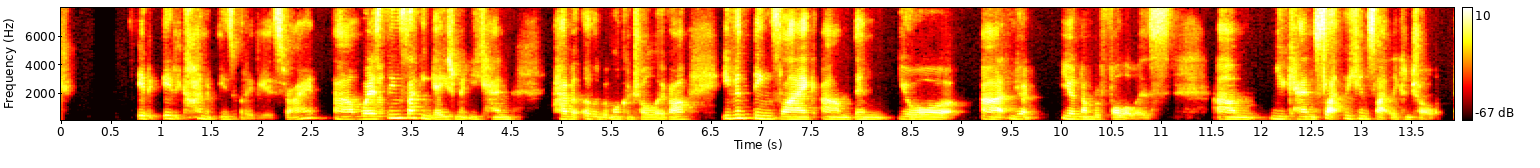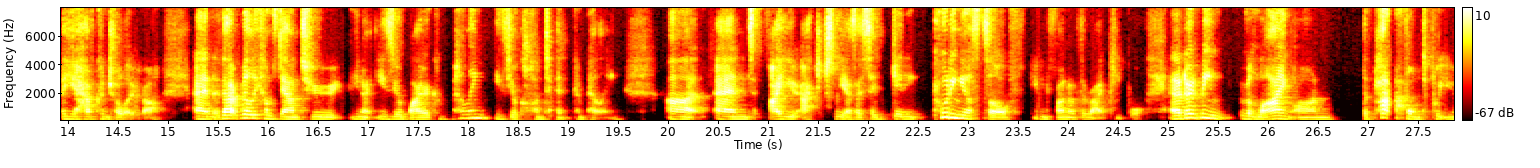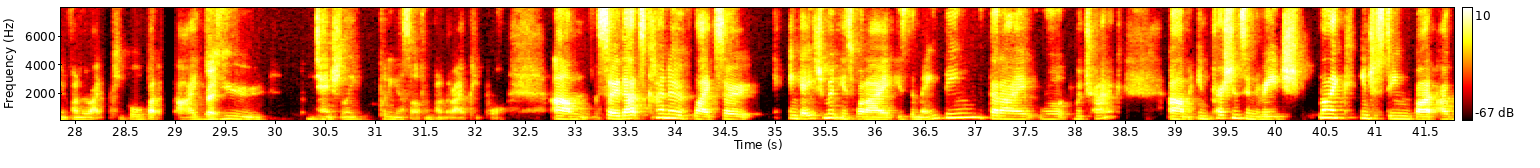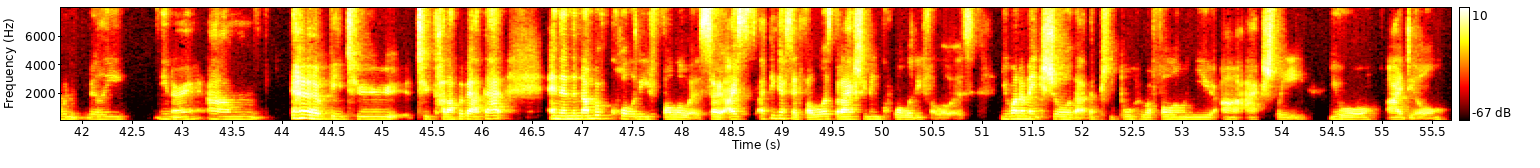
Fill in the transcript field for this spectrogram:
it, it kind of is what it is, right? Um, whereas things like engagement, you can have a, a little bit more control over. Even things like um, then your uh, your your number of followers, um, you can slightly you can slightly control. You have control over, and that really comes down to you know is your bio compelling? Is your content compelling? Uh, and are you actually, as I said, getting putting yourself in front of the right people? And I don't mean relying on the platform to put you in front of the right people, but are Right. you intentionally putting yourself in front of the right people? Um, so that's kind of like so engagement is what I is the main thing that I will, would track. Um, impressions and reach, like interesting, but I wouldn't really, you know, um, be too too cut up about that. And then the number of quality followers. So I, I think I said followers, but I actually mean quality followers. You want to make sure that the people who are following you are actually your ideal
